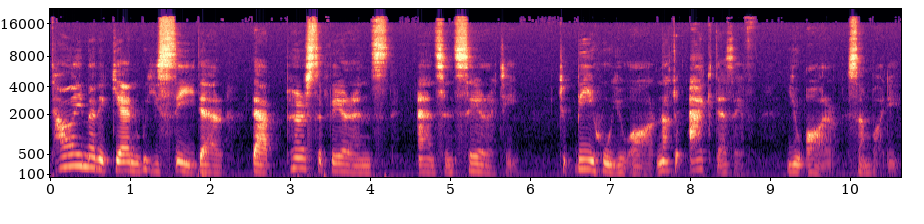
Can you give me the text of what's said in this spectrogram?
time and again we see there that perseverance and sincerity to be who you are not to act as if you are somebody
